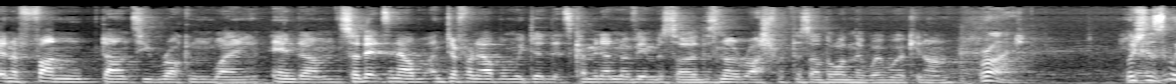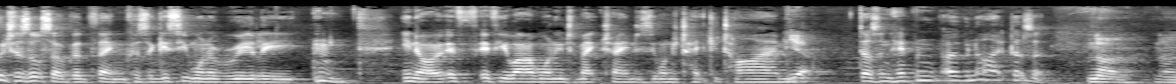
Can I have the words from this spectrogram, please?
in a fun, dancey, rockin' way. And um. So that's an album, a different album we did that's coming out in November. So there's no rush with this other one that we're working on. Right. Which Yeah. is which is also a good thing because I guess you want to really, you know, if if you are wanting to make changes, you want to take your time. Yeah. Doesn't happen overnight, does it? No, no.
